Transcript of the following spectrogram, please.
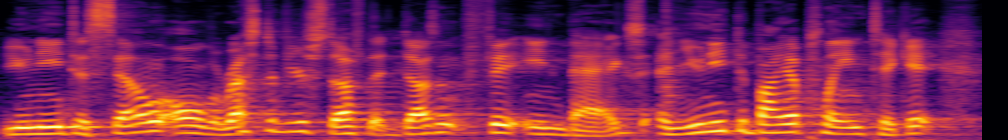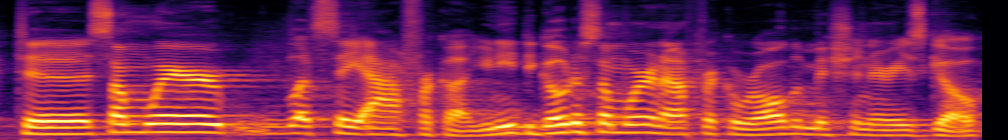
you need to sell all the rest of your stuff that doesn't fit in bags, and you need to buy a plane ticket to somewhere, let's say Africa. You need to go to somewhere in Africa where all the missionaries go.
